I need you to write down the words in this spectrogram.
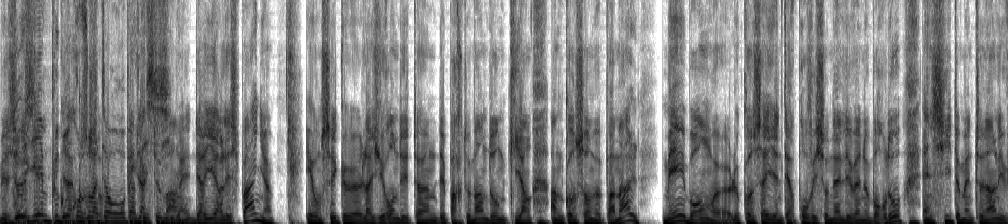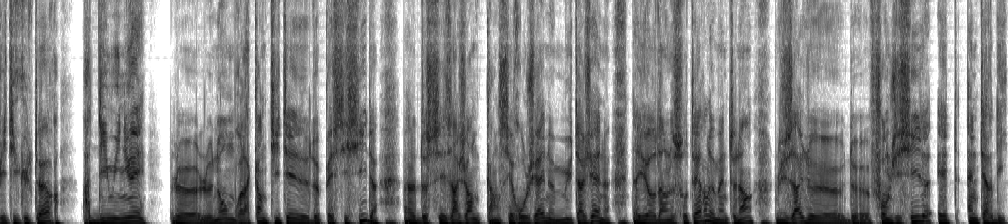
Mais Deuxième plus gros consommateur européen Exactement, hein, derrière l'Espagne. Et on sait que la Gironde est un département donc qui en, en consomme pas mal. Mais bon, euh, le Conseil interprofessionnel des vins de Bordeaux incite maintenant les viticulteurs à diminuer le, le nombre, la quantité de pesticides, euh, de ces agents cancérogènes, mutagènes. D'ailleurs, dans le sauterne, maintenant, l'usage de, de fongicides est interdit.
